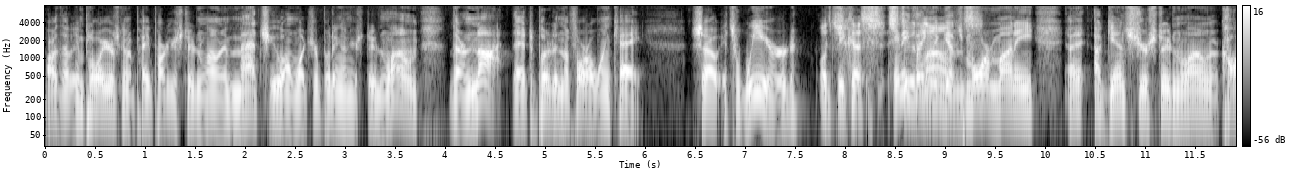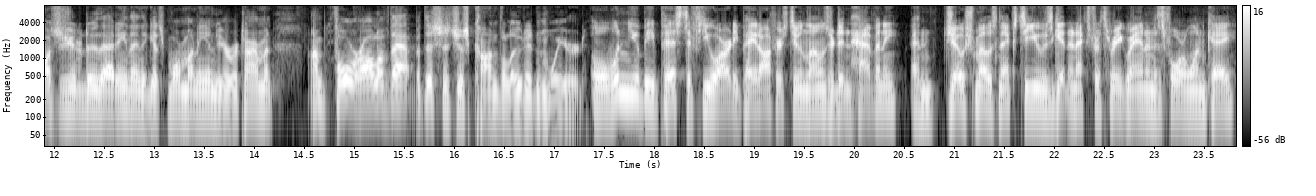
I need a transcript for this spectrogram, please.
or the employer's going to pay part of your student loan and match you on what you're putting on your student loan. They're not. They have to put it in the 401k. So it's weird. Well, it's because student anything that gets more money uh, against your student loan or causes you to do that, anything that gets more money into your retirement, I'm for all of that. But this is just convoluted and weird. well, wouldn't you be pissed if you already paid off your student loans or didn't have any, and Joe Schmo's next to you is getting an extra three grand in his 401k?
